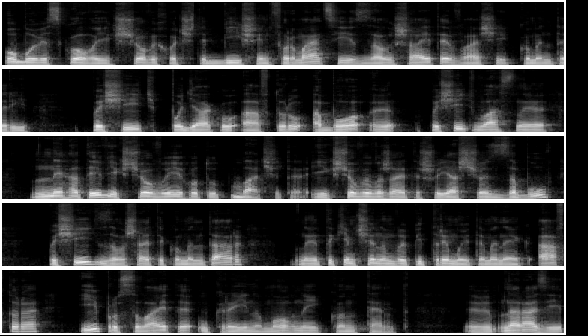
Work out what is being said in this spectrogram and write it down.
Обов'язково, якщо ви хочете більше інформації, залишайте ваші коментарі. Пишіть подяку автору або пишіть власне негатив, якщо ви його тут бачите. Якщо ви вважаєте, що я щось забув, пишіть, залишайте коментар. Е, Таким чином ви підтримуєте мене як автора і просуваєте україномовний контент. Е, Наразі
